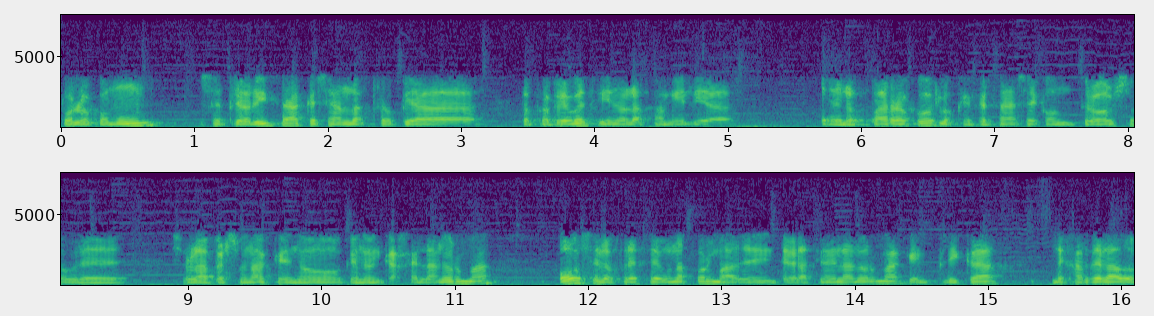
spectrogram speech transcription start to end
Por lo común, se prioriza que sean las propias, los propios vecinos, las familias, eh, los párrocos los que ejercen ese control sobre, sobre la persona que no, que no encaja en la norma o se le ofrece una forma de integración en la norma que implica dejar de lado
